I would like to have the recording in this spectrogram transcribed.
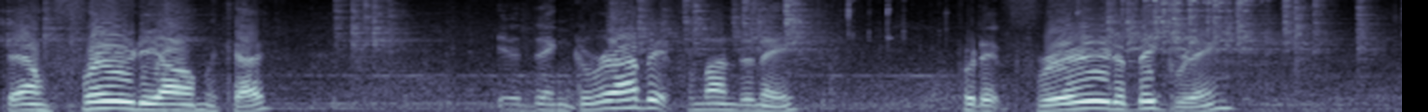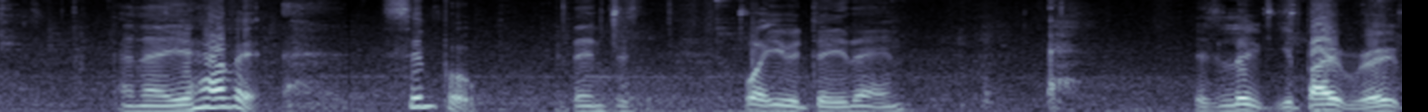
down through the Armco. You then grab it from underneath, put it through the big ring, and there you have it. Simple. Then just what you would do then is loop your boat rope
